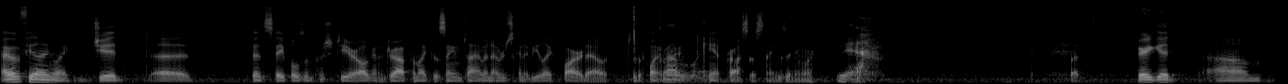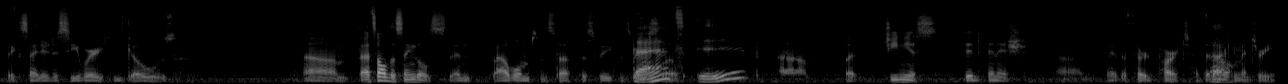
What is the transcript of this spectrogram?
I have a feeling like JID, uh, Vince Staples, and Pusha T are all gonna drop in like the same time, and I'm just gonna be like barred out to the point where I can't process things anymore. Yeah. But very good. Um, excited to see where he goes. Um, that's all the singles and albums and stuff this week. It's very That's slow. it. Um, but Genius did finish. Um, we had the third part of the Oh. documentary.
